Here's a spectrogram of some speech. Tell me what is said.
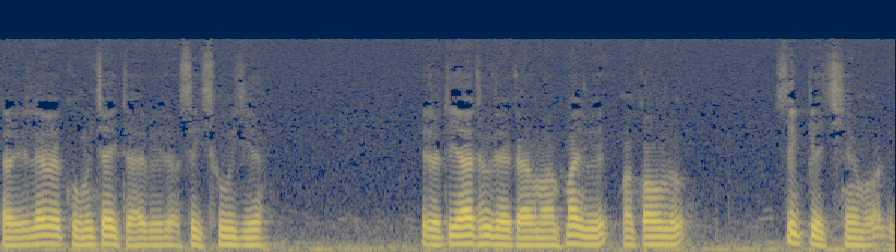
ဒါတွေလည်းပဲကိုမကြိုက်တာပြီးတော့စိတ်ဆိုးခြင်းပြီးတော့တရားထုတဲ့အခါမှာမှတ်၍မကောင်းလို့စိတ်ပြည့်ခြင်းပေါ့လေ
